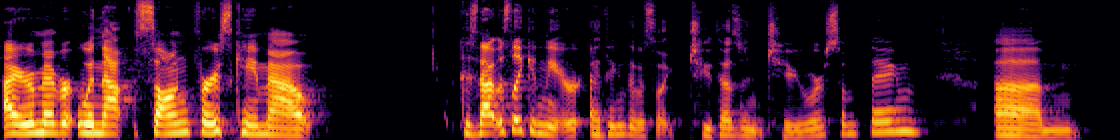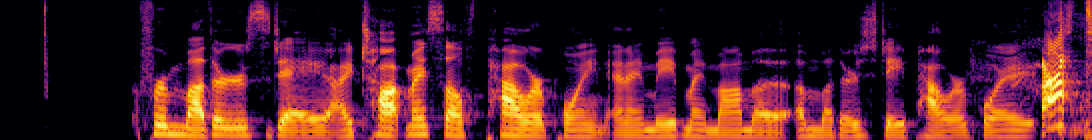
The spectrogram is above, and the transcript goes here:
I remember when that song first came out because that was like in the I think that was like 2002 or something. Um for Mother's Day, I taught myself PowerPoint and I made my mom a, a Mother's Day PowerPoint.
